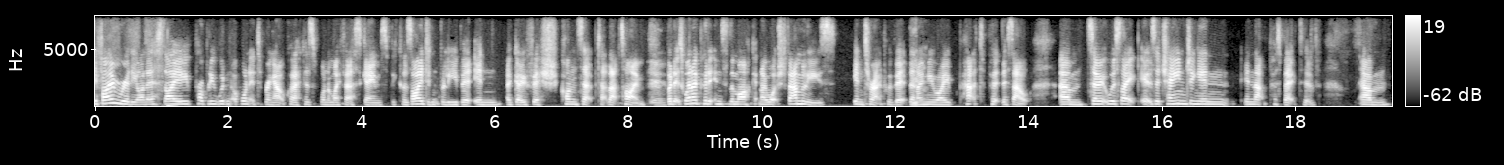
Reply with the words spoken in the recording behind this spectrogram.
if I'm really honest, I probably wouldn't have wanted to bring out Quirk as one of my first games because I didn't believe it in a Go Fish concept at that time. Yeah. But it's when I put it into the market and I watched families interact with it, then I knew I had to put this out. Um, so it was like it was a changing in in that perspective, um,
